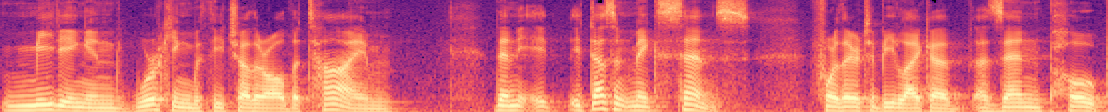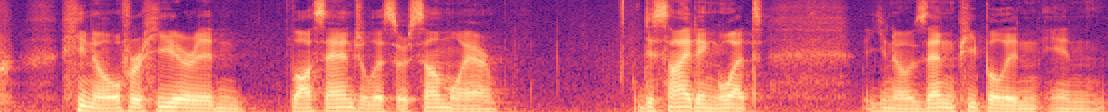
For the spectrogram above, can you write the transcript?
meeting and working with each other all the time, then it, it doesn't make sense for there to be like a, a Zen Pope, you know, over here in Los Angeles or somewhere, deciding what you know, Zen people in, in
